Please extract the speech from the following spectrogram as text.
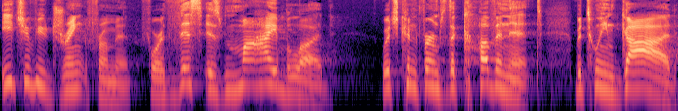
Each of you drink from it, for this is my blood which confirms the covenant between God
